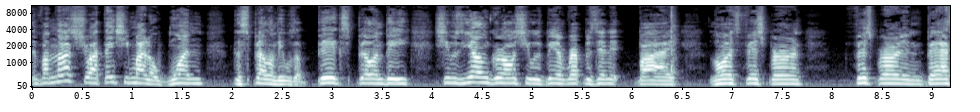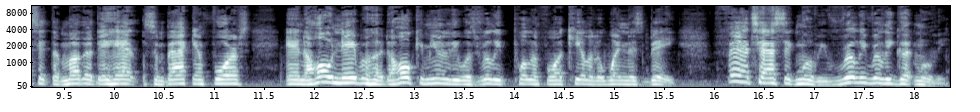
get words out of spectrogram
if I'm not sure, I think she might have won the spelling bee. It was a big spelling bee. She was a young girl. She was being represented by Laurence Fishburne. Fishburne and Bassett, the mother, they had some back and forths. And the whole neighborhood, the whole community was really pulling for Akeelah to win this bee. Fantastic movie. Really, really good movie.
